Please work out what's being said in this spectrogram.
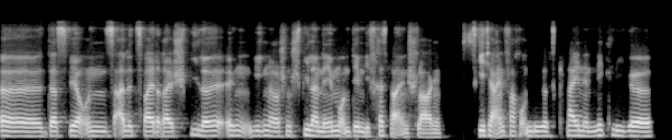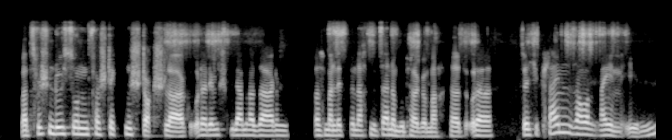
äh, dass wir uns alle zwei, drei Spiele irgendeinen gegnerischen Spieler nehmen und dem die Fresse einschlagen. Es geht ja einfach um dieses kleine, nicklige, mal zwischendurch so einen versteckten Stockschlag oder dem Spieler mal sagen, was man letzte Nacht mit seiner Mutter gemacht hat oder solche kleinen Sauereien eben,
